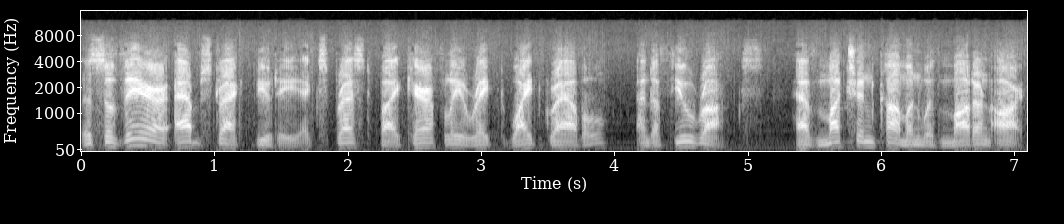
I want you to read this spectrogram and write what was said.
The severe abstract beauty expressed by carefully raked white gravel and a few rocks have much in common with modern art.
